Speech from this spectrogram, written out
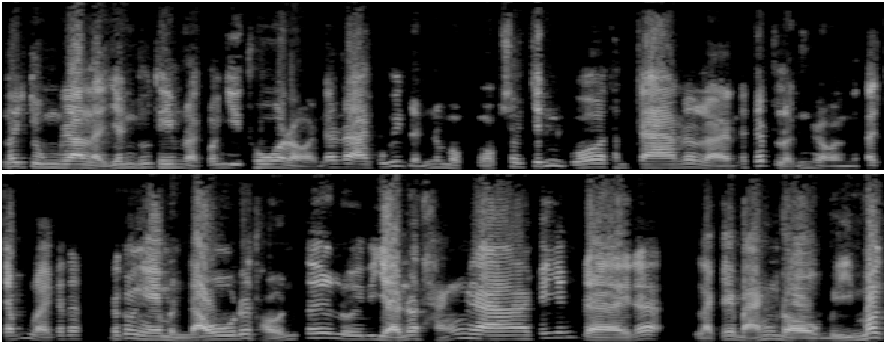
Nói chung ra là dân thủ thiêm là coi như thua rồi. Nó ra cái quyết định 1169 của thanh tra đó là nó kết luận rồi người ta chống lại cái đó. Nó có nghe mình đâu đó thổi tới lui. Bây giờ nó thẳng ra cái vấn đề đó là cái bản đồ bị mất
